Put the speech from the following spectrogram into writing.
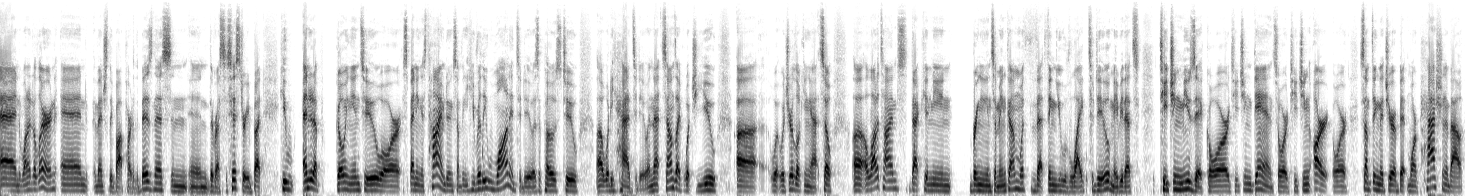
and wanted to learn and eventually bought part of the business and, and the rest is history. But he ended up going into or spending his time doing something he really wanted to do as opposed to uh, what he had to do. And that sounds like what you uh, what, what, you're looking at. So uh, a lot of times that can mean bringing in some income with that thing you like to do. Maybe that's teaching music or teaching dance or teaching art or something that you're a bit more passionate about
